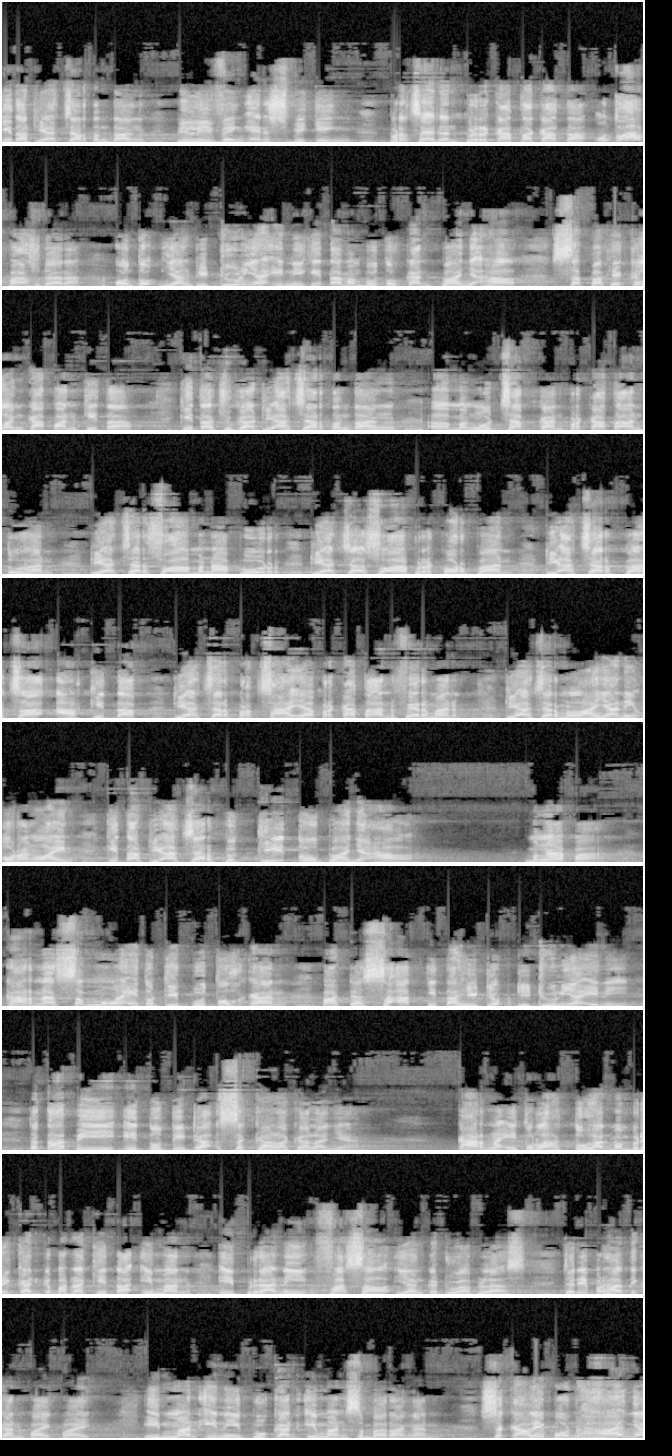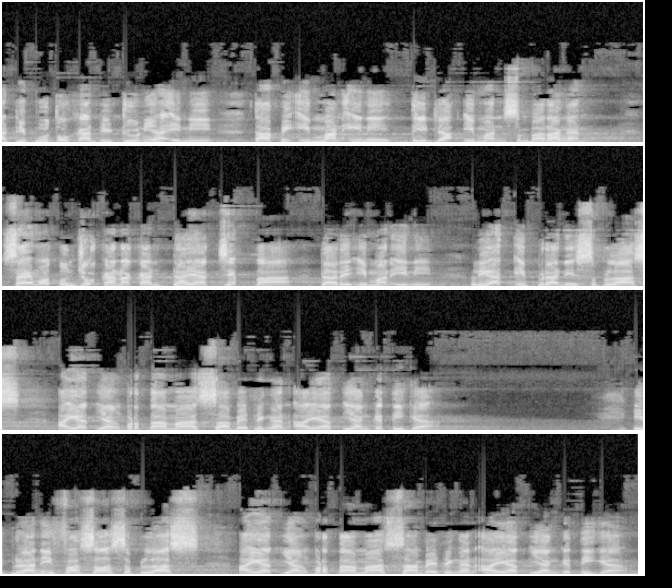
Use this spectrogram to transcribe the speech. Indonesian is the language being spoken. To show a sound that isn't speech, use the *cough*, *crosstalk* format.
kita diajar tentang believing and speaking, percaya dan berkata-kata. Untuk apa saudara? Untuk yang di dunia ini kita membutuhkan banyak hal sebagai kelengkapan kita. Kita juga diajar tentang uh, mengucapkan perkataan Tuhan, diajar soal menabur, diajar soal berkorban, diajar baca Alkitab, diajar percaya perkataan firman, diajar melayani orang lain. Kita diajar begitu banyak hal. Mengapa? karena semua itu dibutuhkan pada saat kita hidup di dunia ini. Tetapi itu tidak segala-galanya. Karena itulah Tuhan memberikan kepada kita iman Ibrani pasal yang ke-12. Jadi perhatikan baik-baik. Iman ini bukan iman sembarangan. Sekalipun hanya dibutuhkan di dunia ini, tapi iman ini tidak iman sembarangan. Saya mau tunjukkan akan daya cipta dari iman ini. Lihat Ibrani 11 ayat yang pertama sampai dengan ayat yang ketiga. Ibrani pasal 11 ayat yang pertama sampai dengan ayat yang ketiga.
